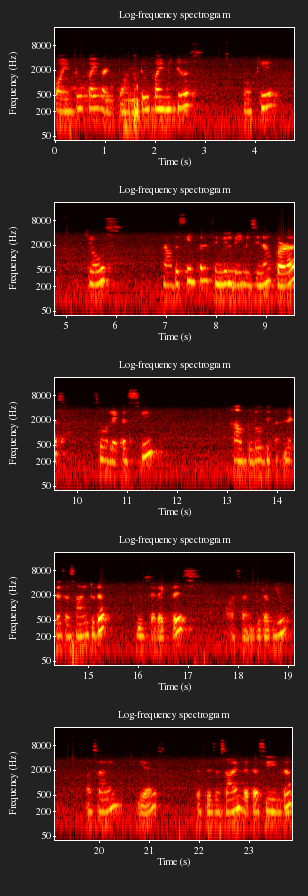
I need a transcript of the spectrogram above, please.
0.25 and 0.25 meters. Okay close. Now the simple single beam is enough for us. So let us see how to do the let us assign to the you select this assign to the view. Assign yes. This is assigned. Let us see in the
